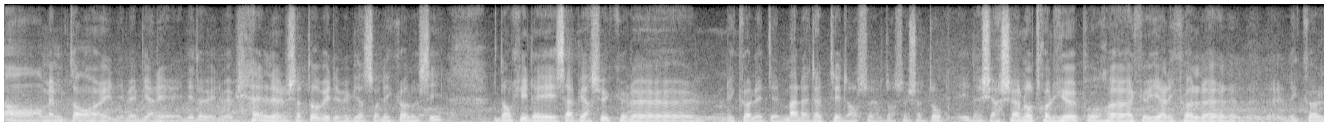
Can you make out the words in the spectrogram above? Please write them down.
en même temps, il aimait bien les, deux, il aimait bien le château, mais il aimait bien son école aussi. Donc il s'est aperçu que l'école était mal adaptée dans ce, château. Il a cherché un autre lieu pour euh, accueillir l'école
